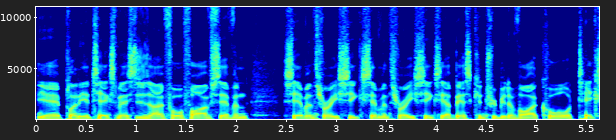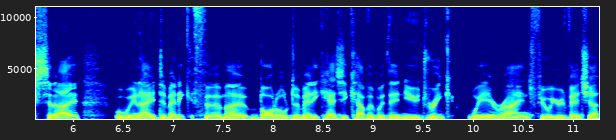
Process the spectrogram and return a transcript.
Yeah, plenty of text messages 0457 736 736. Our best contributor via call or text today will win a Dometic Thermo bottle. Dometic has you covered with their new drinkware range. Fuel your adventure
